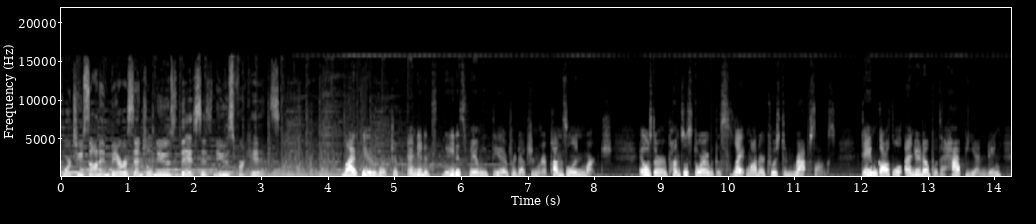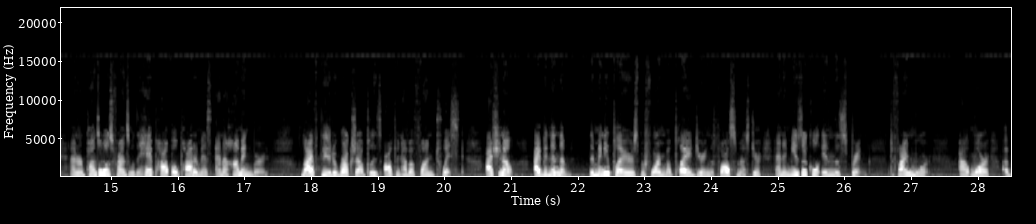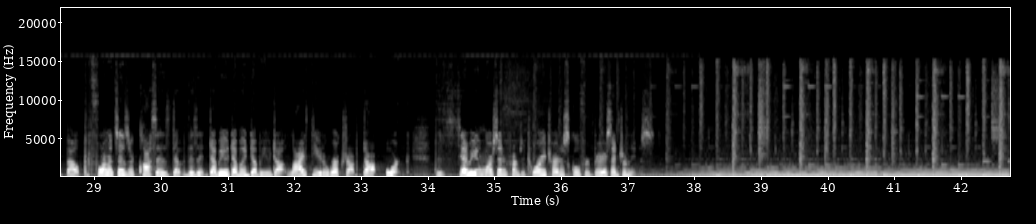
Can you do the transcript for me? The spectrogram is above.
For Tucson and Bear Essential News, this is News for Kids. Live Theatre Workshop ended its latest family theater production, Rapunzel, in March. It was the Rapunzel story with a slight modern twist and rap songs. Dame Gothel ended up with a happy ending, and Rapunzel was friends with a hip hoppopotamus and a hummingbird. Live theater workshop plays often have a fun twist. I should know, I've been in them. The mini players perform a play during the fall semester and a musical in the spring. To find more out more about performances or classes, visit www.livetheaterworkshop.org. This is Sarah Morrison from Satori Charter School for Bear Essential News.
